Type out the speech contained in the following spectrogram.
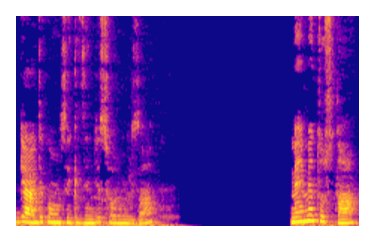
Geldik 18. sorumuza. Mehmet Usta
